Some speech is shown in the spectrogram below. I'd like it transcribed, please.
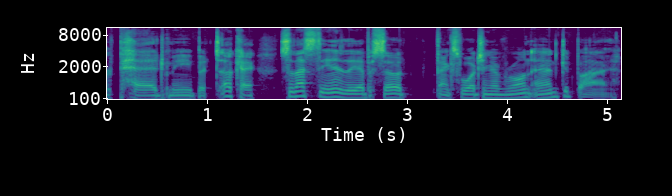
repaired me, but okay. So that's the end of the episode. Thanks for watching, everyone, and goodbye.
